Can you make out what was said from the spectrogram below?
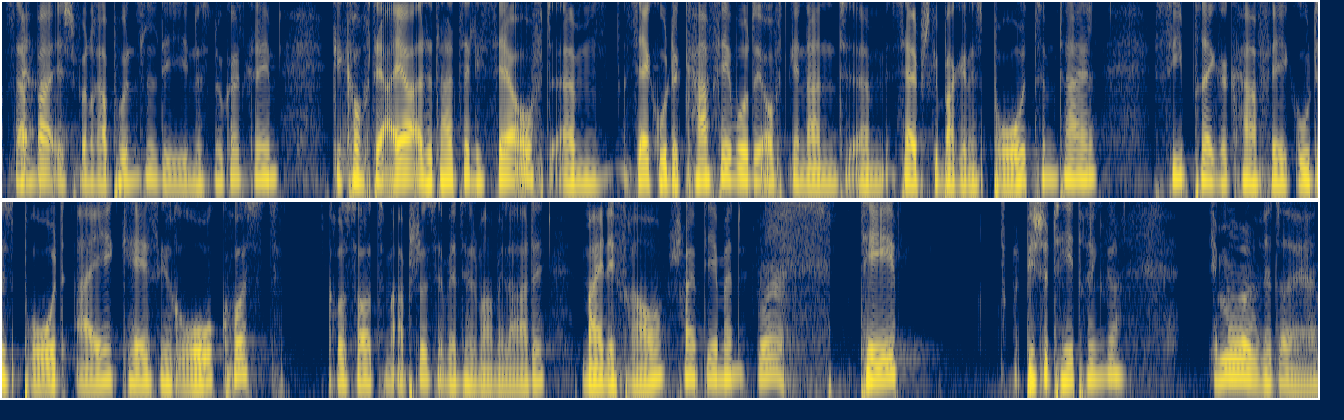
Samba ist von Rapunzel, die Nuss-Nougat-Creme. Gekochte Eier, also tatsächlich sehr oft. Ähm, sehr guter Kaffee wurde oft genannt. Ähm, selbstgebackenes Brot zum Teil. Siebträgerkaffee, gutes Brot, Ei, Käse, Rohkost. Croissant zum Abschluss, eventuell Marmelade. Meine Frau, schreibt jemand. Ja. Tee. Bist du Teetrinker? Immer mal wieder, ja.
